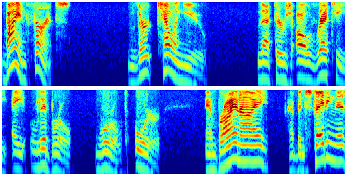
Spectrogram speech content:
by inference, they're telling you that there's already a liberal world order. And Brian and I have been stating this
